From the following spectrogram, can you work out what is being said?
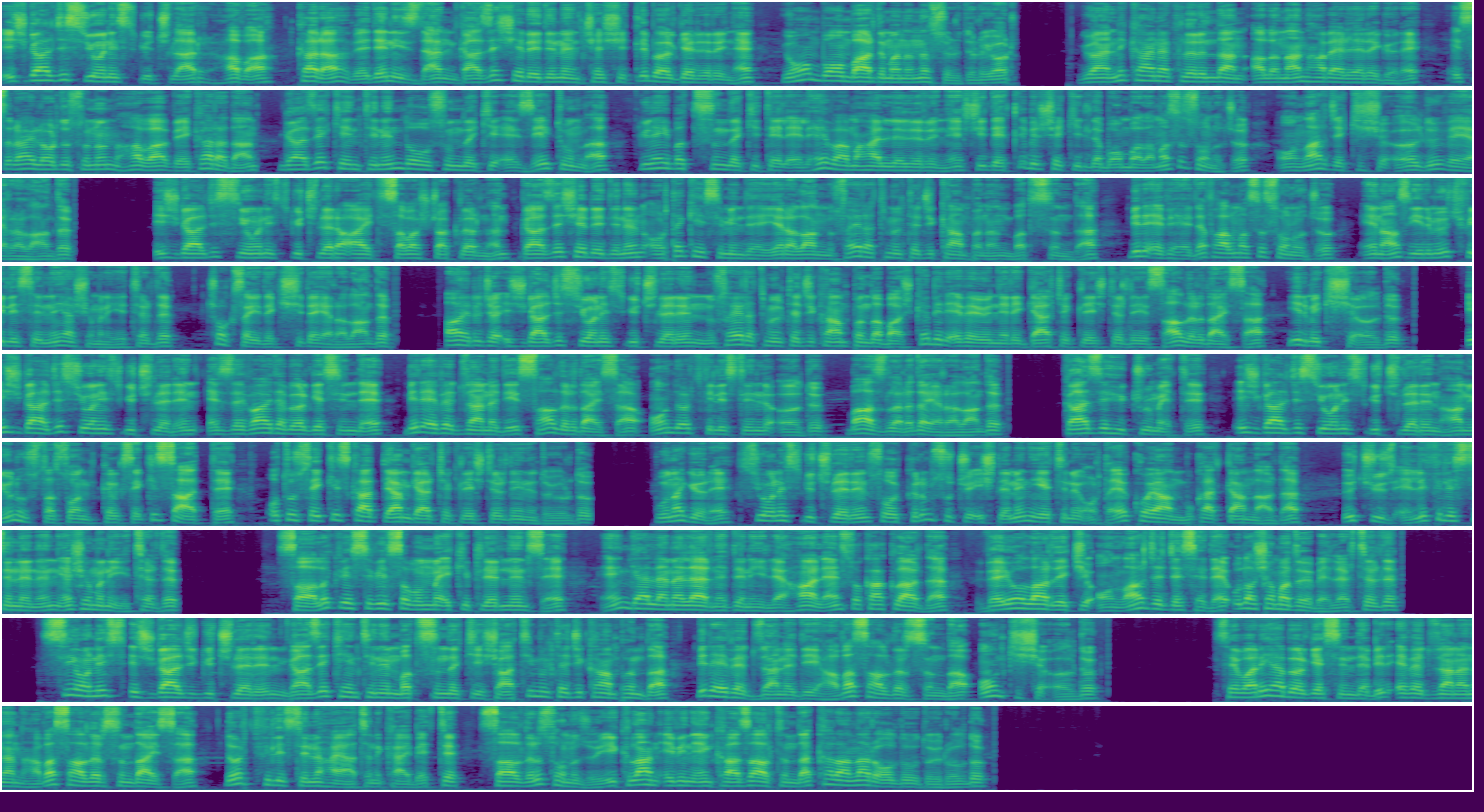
İşgalci Siyonist güçler hava, kara ve denizden Gazze şeridinin çeşitli bölgelerine yoğun bombardımanını sürdürüyor. Güvenlik kaynaklarından alınan haberlere göre İsrail ordusunun hava ve karadan Gazze kentinin doğusundaki Ezeytun'la güneybatısındaki Tel El Heva mahallelerini şiddetli bir şekilde bombalaması sonucu onlarca kişi öldü ve yaralandı. İşgalci Siyonist güçlere ait savaş uçaklarının Gazze şeridinin orta kesiminde yer alan Nusayrat mülteci kampının batısında bir evi hedef alması sonucu en az 23 Filistinli yaşamını yitirdi. Çok sayıda kişi de yaralandı. Ayrıca işgalci Siyonist güçlerin Nusayrat mülteci kampında başka bir eve yönelik gerçekleştirdiği saldırıdaysa 20 kişi öldü. İşgalci Siyonist güçlerin Ezzevayda bölgesinde bir eve düzenlediği saldırıdaysa 14 Filistinli öldü, bazıları da yaralandı. Gazze hükümeti, işgalci Siyonist güçlerin Han Yunus'ta son 48 saatte 38 katliam gerçekleştirdiğini duyurdu. Buna göre Siyonist güçlerin soykırım suçu işleme niyetini ortaya koyan bu katliamlarda 350 Filistinlinin yaşamını yitirdi. Sağlık ve sivil savunma ekiplerinin ise engellemeler nedeniyle halen sokaklarda ve yollardaki onlarca cesede ulaşamadığı belirtildi. Siyonist işgalci güçlerin Gazze kentinin batısındaki Şati mülteci kampında bir eve düzenlediği hava saldırısında 10 kişi öldü. Sevariya bölgesinde bir eve düzenlenen hava saldırısında ise 4 Filistinli hayatını kaybetti. Saldırı sonucu yıkılan evin enkazı altında kalanlar olduğu duyuruldu.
